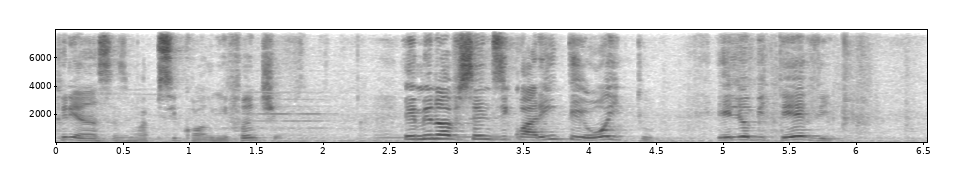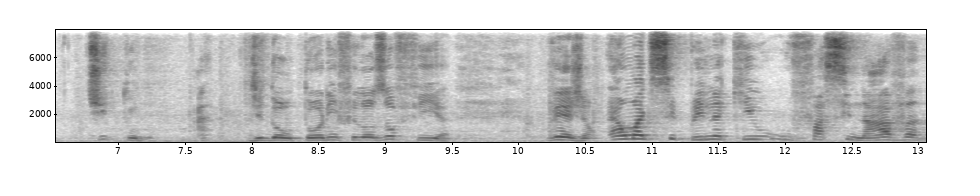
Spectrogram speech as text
crianças, uma psicóloga infantil. Em 1948, ele obteve título né, de doutor em filosofia. Vejam, é uma disciplina que o fascinava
